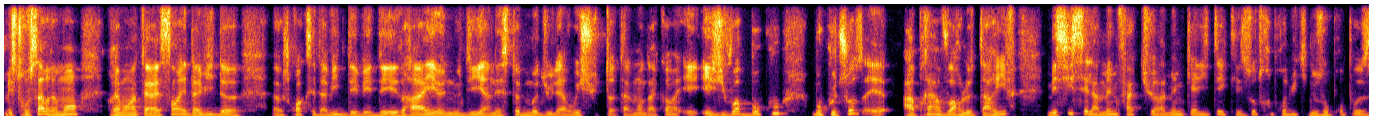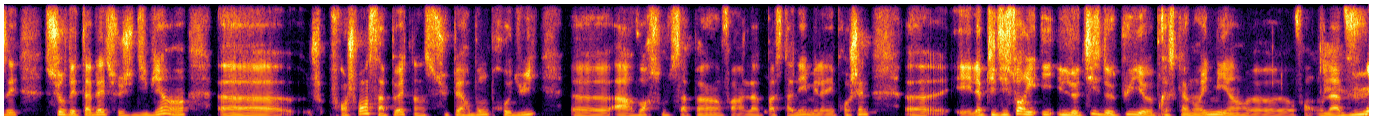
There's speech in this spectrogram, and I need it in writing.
Mais je trouve ça vraiment, vraiment intéressant. Et David, euh, je crois que c'est David, DVD Dry, euh, nous dit un estop modulaire. Oui, je suis totalement d'accord. Et, j'y vois beaucoup, beaucoup de choses après avoir le tarif. Mais si c'est la même facture, la même qualité que les autres produits qui nous ont proposés sur des tablettes, ce que je dis bien, hein, euh, franchement, ça peut être un super bon produit à avoir sous le sapin. Enfin, là, pas cette année, mais l'année prochaine. et la petite histoire, il, le tisse depuis presque un an et demi. Hein. enfin, on a vu.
